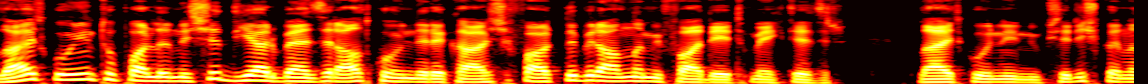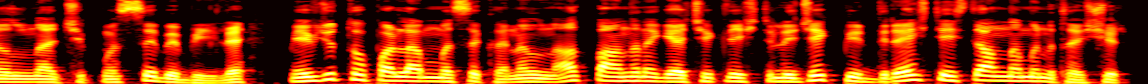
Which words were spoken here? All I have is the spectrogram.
Litecoin'in toparlanışı diğer benzer altcoin'lere karşı farklı bir anlam ifade etmektedir. Litecoin'in yükseliş kanalından çıkması sebebiyle mevcut toparlanması kanalın alt bandına gerçekleştirilecek bir direnç testi anlamını taşır.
